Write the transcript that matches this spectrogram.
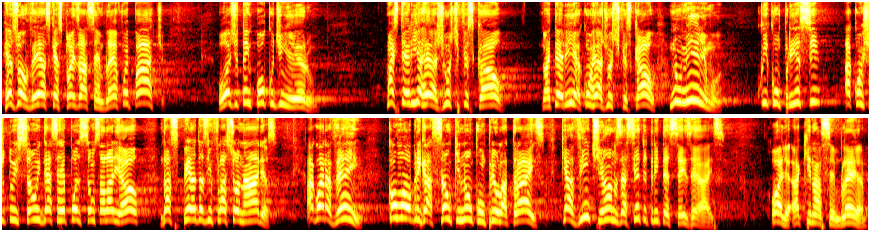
resolver as questões da Assembleia, foi parte. Hoje tem pouco dinheiro, mas teria reajuste fiscal. Nós teria, com reajuste fiscal, no mínimo, que cumprisse a Constituição e dessa reposição salarial das perdas inflacionárias. Agora vem com uma obrigação que não cumpriu lá atrás, que há 20 anos é 136 reais. Olha, aqui na Assembleia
